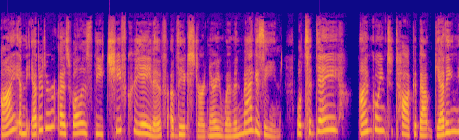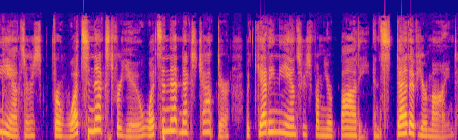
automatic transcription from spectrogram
I am the editor as well as the chief creative of the Extraordinary Women magazine. Well, today I'm going to talk about getting the answers for what's next for you, what's in that next chapter, but getting the answers from your body instead of your mind.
